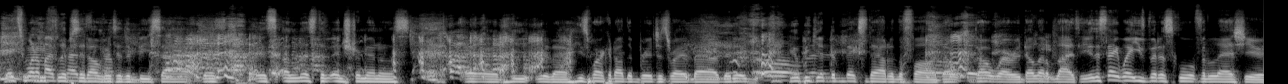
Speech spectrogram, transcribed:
It's one of he my flips it proudest over to the B side. There's- It's a list of instrumentals, and he, you know, he's working on the bridges right now. Then he'll, Oh, he'll be getting them mixed down in the fall. Don't don't worry. Don't let him lie to you. The same way you've been in school for the last year.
